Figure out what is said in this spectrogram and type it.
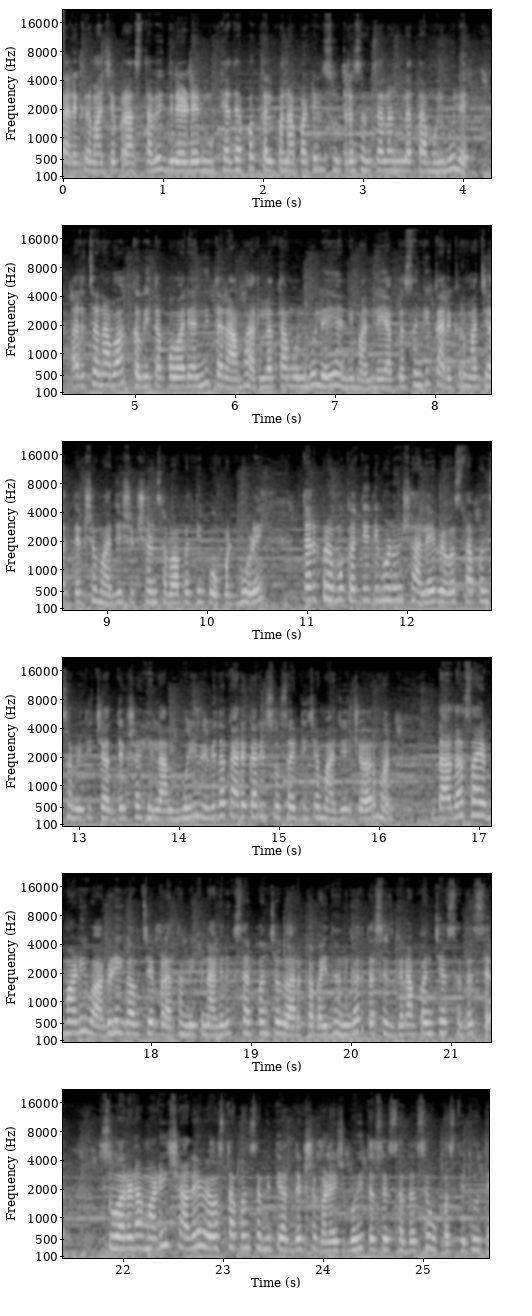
कार्यक्रमाचे प्रास्ताविक ग्रेडेड मुख्याध्यापक कल्पना पाटील सूत्रसंचालन लता मुलमुले अर्चना बाग कविता पवार यांनी तर आभार. लता मुलमुले यांनी मानले. याप्रसंगी कार्यक्रमाचे अध्यक्ष माजी शिक्षण सभापती पोपट भोडे तर प्रमुख अतिथी म्हणून शालेय व्यवस्थापन समितीचे अध्यक्ष हिलाल भोई विविध कार्यकारी सोसायटीचे माजी चेअरमन दादासाहेब माडी वाघडी गावचे प्राथमिक नागरिक सरपंच द्वारकाबाई धनगर तसेच ग्रामपंचायत सदस्य सुवर्णा माडी शालेय व्यवस्थापन समिती अध्यक्ष गणेश भोई तसेच सदस्य उपस्थित होते.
